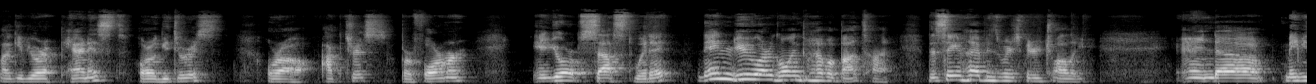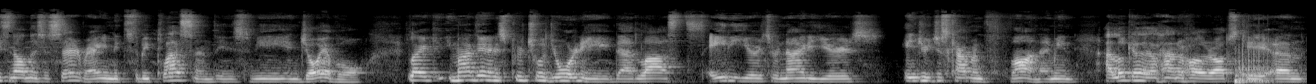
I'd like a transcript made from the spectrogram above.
Like if you're a pianist or a guitarist or a actress, performer, and you're obsessed with it, then you are going to have a bad time. The same happens with spirituality. And uh, maybe it's not necessary, right? It needs to be pleasant, it needs to be enjoyable. Like, imagine a spiritual journey that lasts 80 years or 90 years, and you're just having fun. I mean, I look at Alejandro Jodorowsky and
